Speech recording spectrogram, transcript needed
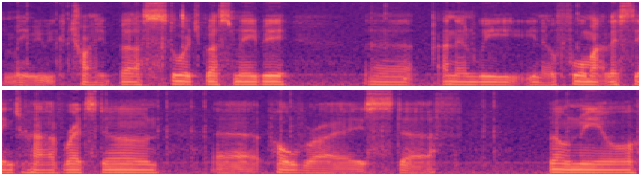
maybe we could try a bus, storage bus maybe, uh, and then we you know format this thing to have redstone, uh, pulverized stuff, bone meal,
